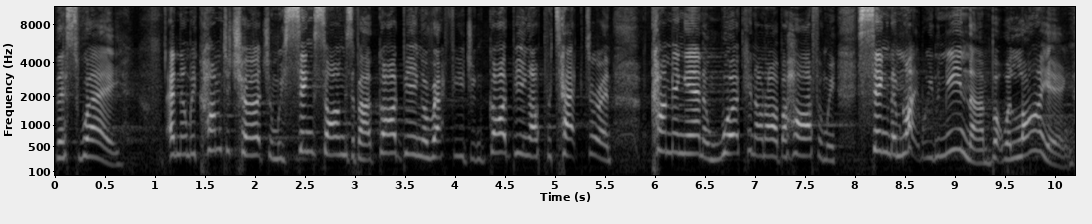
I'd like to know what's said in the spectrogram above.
this way. And then we come to church and we sing songs about God being a refuge and God being our protector and coming in and working on our behalf. And we sing them like we mean them, but we're lying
